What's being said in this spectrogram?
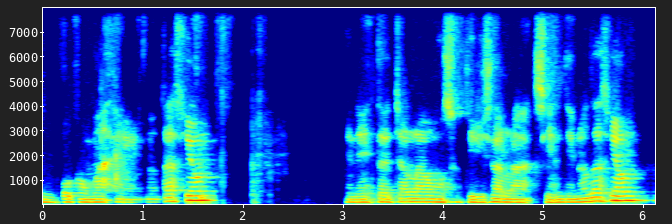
Un poco más de notación. En esta charla vamos a utilizar la siguiente notación.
